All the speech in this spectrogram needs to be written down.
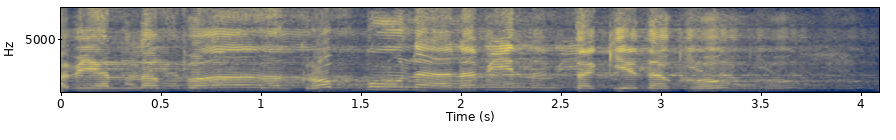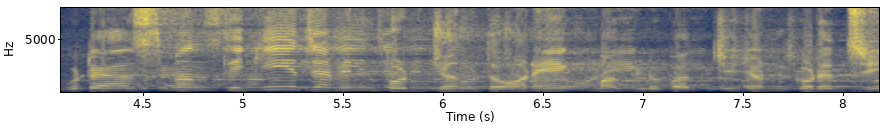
আমি আল্লাহ পাক রব্বুল আলামিন তাকিয়ে দেখো। গোটা আসমান থেকে জমিন পর্যন্ত অনেক মাকলুকাত সৃজন করেছি।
